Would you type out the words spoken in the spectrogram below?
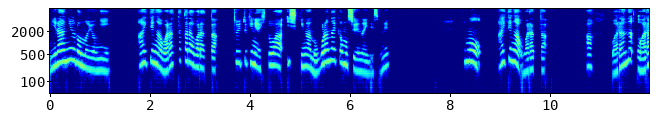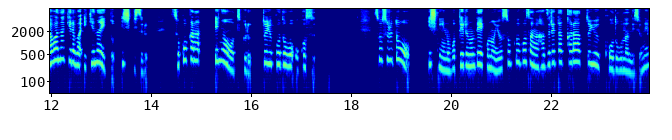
ミラーニューロンのように、相手が笑ったから笑ったという時には人は意識が上らないかもしれないんですよね。でも、相手が笑った。あ、笑な笑わなければいけないと意識する。そこから笑顔を作るという行動を起こす。そうすると、意識に上っているので、この予測誤差が外れたからという行動なんですよね。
